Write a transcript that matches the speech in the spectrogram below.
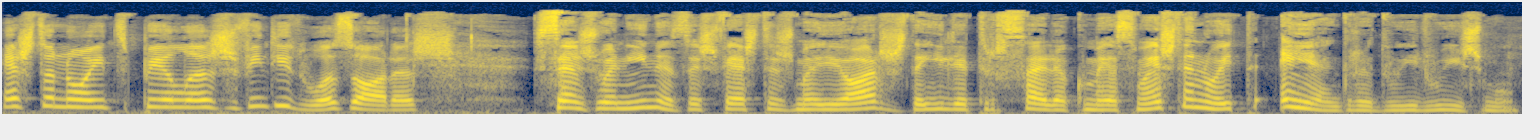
esta noite pelas 22 horas. São Joaninas, as festas maiores da Ilha Terceira começam esta noite em Angra do Heroísmo.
